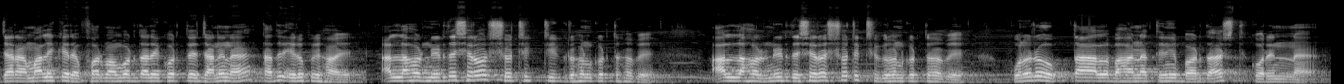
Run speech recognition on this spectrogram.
যারা মালিকের ফরমাবরদারি করতে জানে না, তাদের এরূপই হয়। আল্লাহর নির্দেশেরও সঠিকটি গ্রহণ করতে হবে। আল্লাহর নির্দেশেরও সঠিকটি গ্রহণ করতে হবে। কোনোরূপ তাল বাহানা তিনি বরদাস্ত করেন না।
